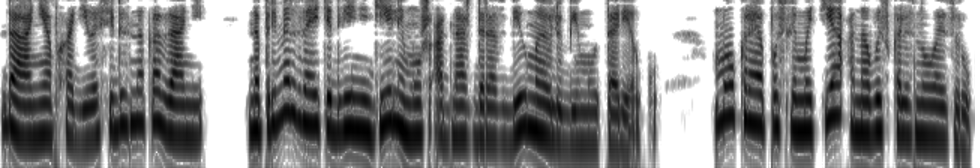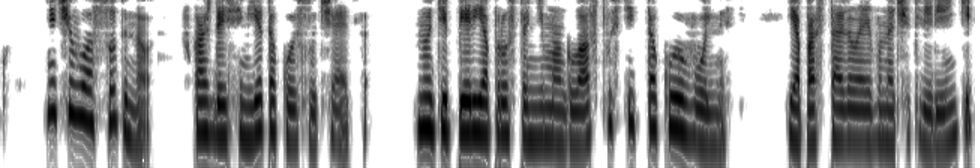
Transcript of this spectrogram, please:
Да, не обходилось и без наказаний. Например, за эти две недели муж однажды разбил мою любимую тарелку. Мокрая после мытья, она выскользнула из рук. Ничего особенного, в каждой семье такое случается. Но теперь я просто не могла спустить такую вольность. Я поставила его на четвереньки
